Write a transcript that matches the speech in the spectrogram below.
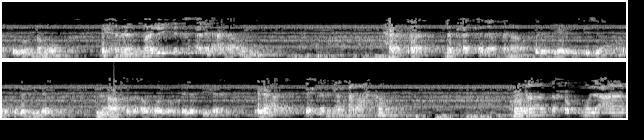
نقول إنه إحنا ما نبحث عن العناوين. حتى نبحث هل أنها أخذ فيها الالتزام أو أخذ فيها الآخر أول أخذ فيها العمل إحنا نبحث عن أحكام. هناك حكم العام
